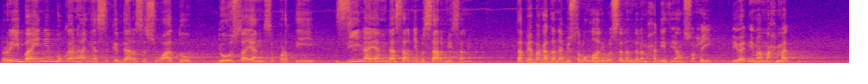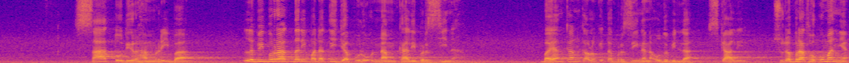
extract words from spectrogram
Riba ini bukan hanya sekedar sesuatu dosa yang seperti zina yang dasarnya besar misalnya. Tapi apa kata Nabi Shallallahu Alaihi Wasallam dalam hadis yang sahih riwayat Imam Ahmad? Satu dirham riba lebih berat daripada 36 kali berzina. Bayangkan kalau kita berzina, naudzubillah sekali, sudah berat hukumannya.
